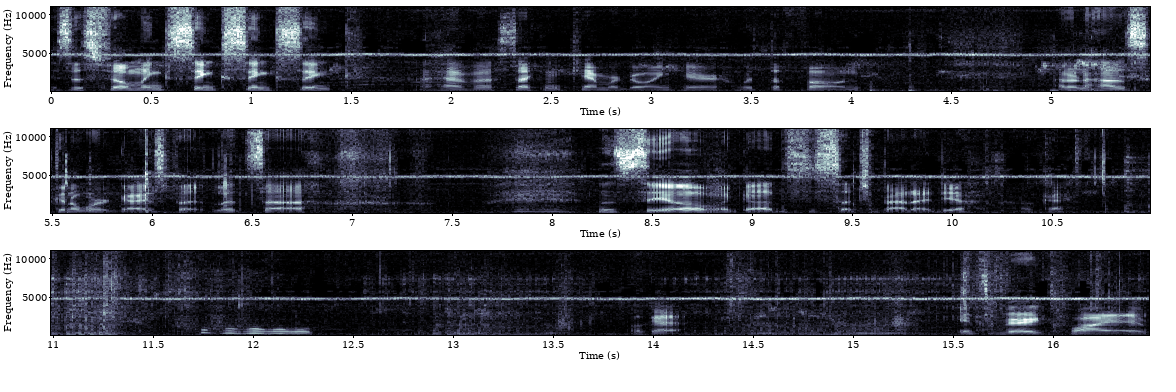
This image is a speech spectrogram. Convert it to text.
Is this filming? Sync, sync, sync. I have a second camera going here with the phone. I don't know how this is gonna work, guys, but let's uh, let's see. Oh my God, this is such a bad idea. Okay. Okay. It's very quiet,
